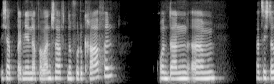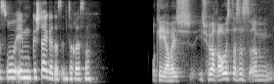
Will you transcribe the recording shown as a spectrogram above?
ich habe bei mir in der Verwandtschaft eine Fotografin und dann ähm, hat sich das so eben gesteigert, das Interesse. Okay, aber ich, ich höre raus, dass es ähm,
